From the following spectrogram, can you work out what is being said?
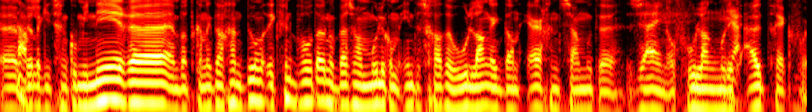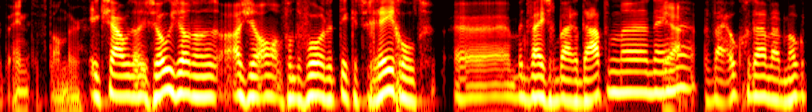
Eh, Nou. Wil ik iets gaan combineren en wat kan ik dan gaan doen? Want ik vind het bijvoorbeeld ook nog best wel moeilijk om in te schatten hoe lang ik dan ergens zou moeten zijn. Of hoe lang moet ik uittrekken voor het een of het ander. Ik zou sowieso dan, als je al van tevoren de tickets regelt, eh, met wijzigbare datum eh, nemen. Ja. hebben wij ook gedaan. We hebben hem ook een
